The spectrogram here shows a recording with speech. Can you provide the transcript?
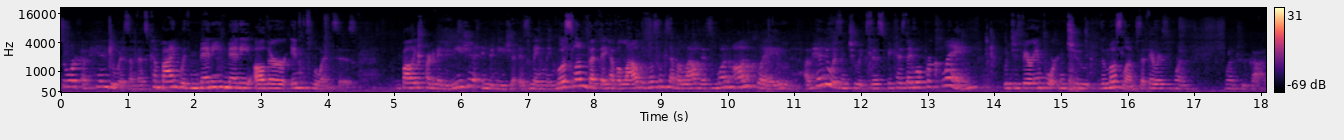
sort of Hinduism that's combined with many, many other influences. Bali is part of Indonesia. Indonesia is mainly Muslim, but they have allowed, the Muslims have allowed this one enclave of Hinduism to exist because they will proclaim, which is very important to the Muslims, that there is one, one true God.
